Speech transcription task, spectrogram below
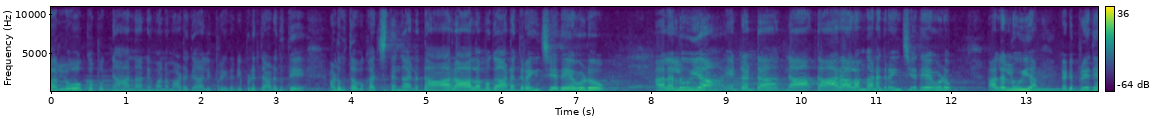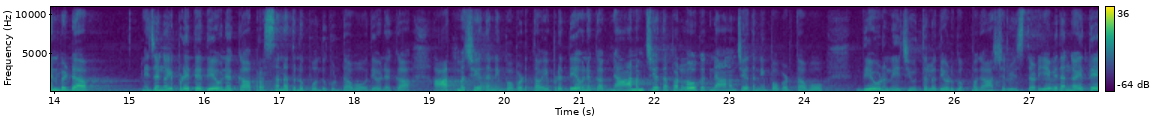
పరలోకపు జ్ఞానాన్ని మనం అడగాలి ప్రియదని ఎప్పుడైతే అడిగితే అడుగుతావో ఖచ్చితంగా ఆయన ధారాళముగా అనుగ్రహించే దేవుడు. అలలుయ ఏంటంట? జ్ఞా ధారాళంగా అనుగ్రహించే దేవుడు. అలలుయ కాబట్టి ప్రియ బిడ్డ నిజంగా ఎప్పుడైతే దేవుని యొక్క ప్రసన్నతను పొందుకుంటావో దేవుని యొక్క ఆత్మ చేత నింపబడతావో ఎప్పుడైతే దేవుని యొక్క జ్ఞానం చేత పరలోక జ్ఞానం చేత నింపబడతావో దేవుడు నీ జీవితంలో దేవుడు గొప్పగా ఆశీర్వదిస్తాడు. ఏ విధంగా అయితే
